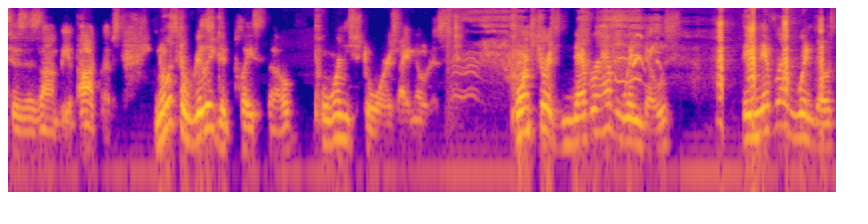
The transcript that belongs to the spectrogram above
there's a zombie apocalypse. You know what's a really good place though? Porn stores. I noticed. Porn stores never have windows. They never have windows.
